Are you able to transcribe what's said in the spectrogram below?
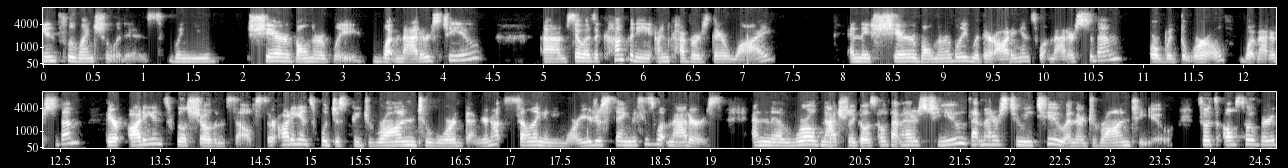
influential it is when you share vulnerably what matters to you. Um, so as a company uncovers their why and they share vulnerably with their audience what matters to them or with the world what matters to them, their audience will show themselves. Their audience will just be drawn toward them. You're not selling anymore. You're just saying, this is what matters. And the world naturally goes, oh, that matters to you. That matters to me too. And they're drawn to you. So it's also very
